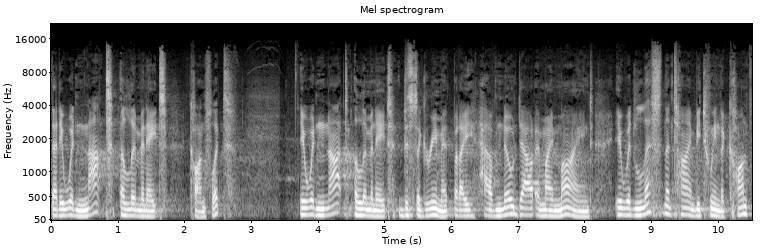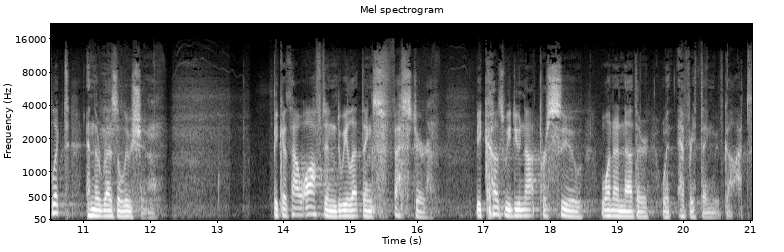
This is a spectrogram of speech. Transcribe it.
that it would not eliminate conflict. It would not eliminate disagreement, but I have no doubt in my mind it would lessen the time between the conflict and the resolution. Because how often do we let things fester because we do not pursue one another with everything we've got?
